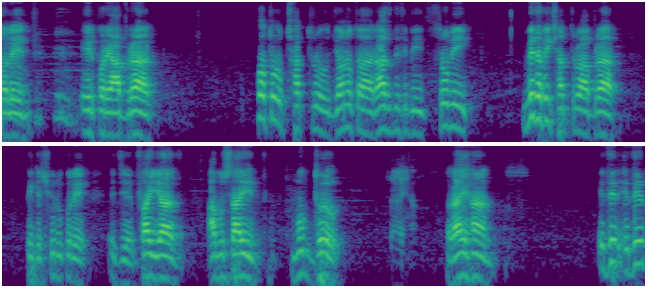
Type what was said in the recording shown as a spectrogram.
বলেন, এরপরে আবরার, কত ছাত্র, জনতা, রাজনীতিবিদ, শ্রমিক, মেধাবী ছাত্র আবরার থেকে শুরু করে যে ফাইয়াজ, আবু সাইদ, মুগ্ধ, রায়হান। এদের এদের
